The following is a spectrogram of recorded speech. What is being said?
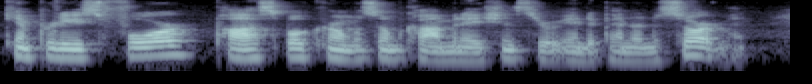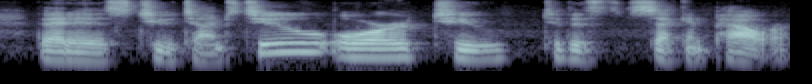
can produce four possible chromosome combinations through independent assortment, that is 2 times 2 or 2 to the second power.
